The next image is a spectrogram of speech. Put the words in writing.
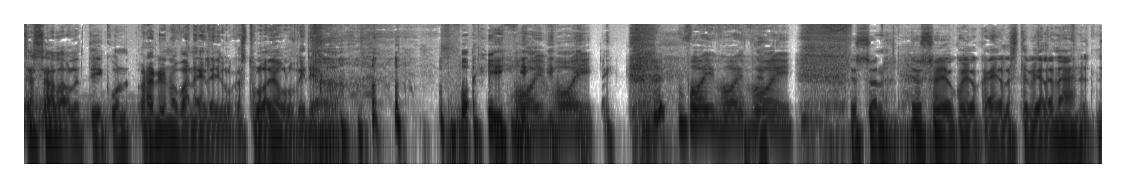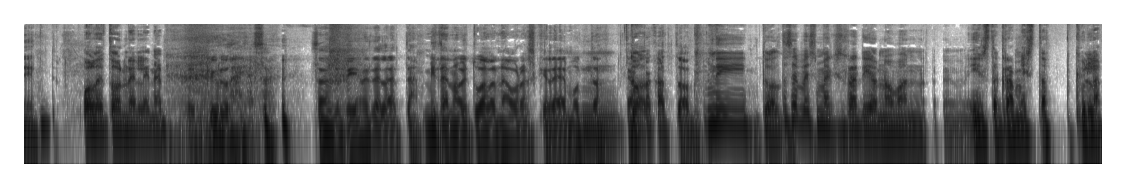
Tässä laulettiin, kun Radio Novan eilen julkaistulla jouluvideolla. Voi, voi, voi. Voi, voi, voi. Jos on, jos on joku, joka ei ole sitä vielä nähnyt, niin Olet onnellinen. kyllä. Ja sä, saatat ihmetellä, että mitä noi tuolla nauraskelee, mutta mm, käypä tuo- kattoo. Niin, tuolta se esimerkiksi Radionovan Instagramista kyllä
